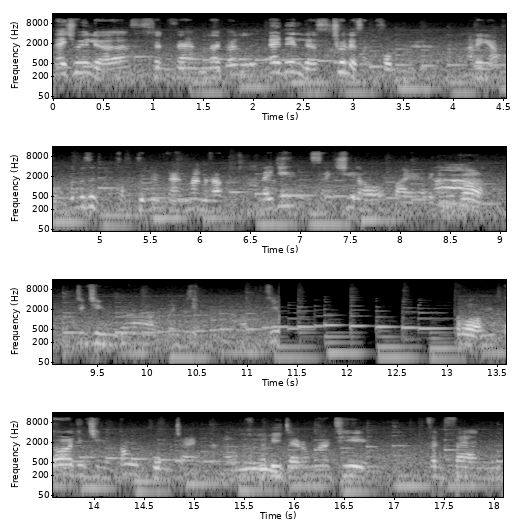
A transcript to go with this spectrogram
ได้ช่วยเหลือแฟนๆแล้วก็ได้ได้เหลือช่วยเหลือสังคมอะไรเงี้ยผมก็รู้สึกขอบคุณแฟนๆมากนะครับและยิ่งใส่ชื่อเราไปอะไรเงี้ยก็จริง ๆ ก็เป็นเกิจนะครับที่ผมก็จริง ๆ ต้องภูมิใจนะครับและดีใจมากๆที่แฟนๆ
